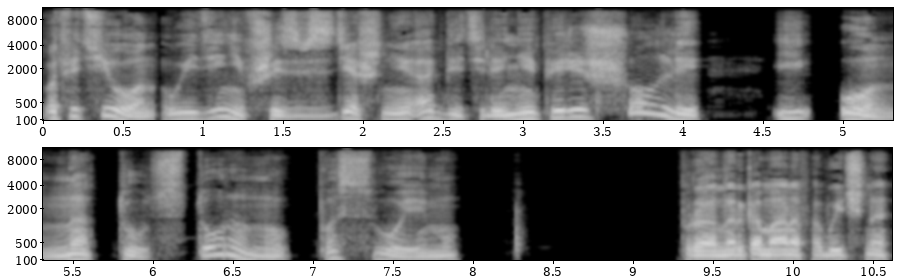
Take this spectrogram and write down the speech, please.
Вот ведь и он, уединившись в здешние обители, не перешел ли и он на ту сторону по-своему? Про наркоманов обычно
